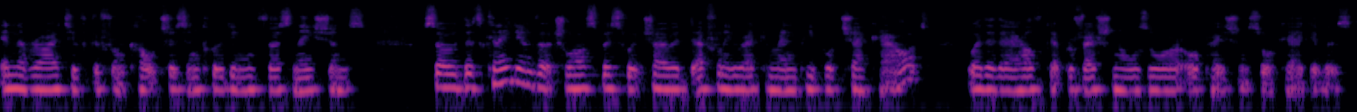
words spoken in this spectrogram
in a variety of different cultures, including First Nations. So there's Canadian Virtual Hospice, which I would definitely recommend people check out, whether they're healthcare professionals or, or patients or caregivers.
